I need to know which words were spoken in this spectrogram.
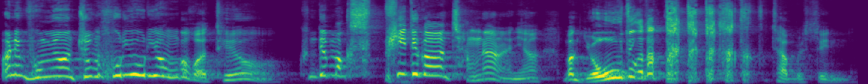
아니 보면 좀 호리호리한 것 같아요. 근데 막 스피드가 장난 아니야. 막 여우도가 다 탁탁탁탁 잡을 수 있는.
